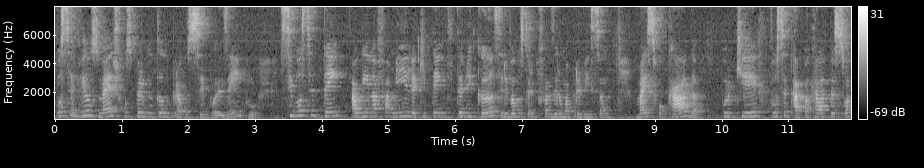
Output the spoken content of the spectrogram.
você vê os médicos perguntando para você, por exemplo, se você tem alguém na família que tem, teve câncer e vamos ter que fazer uma prevenção mais focada, porque você, aquela pessoa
